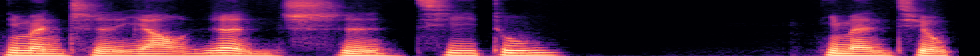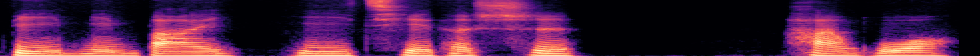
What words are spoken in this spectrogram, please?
你们只要认识基督，你们就必明白一切的事和我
